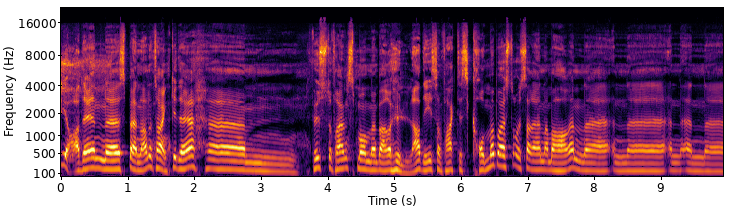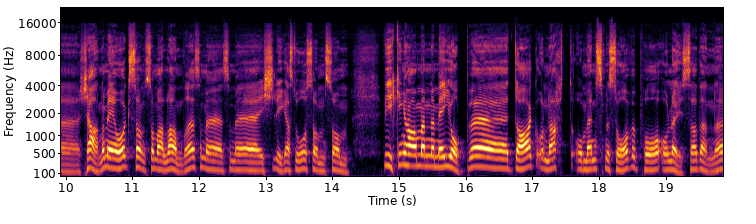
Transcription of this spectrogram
Ja, det er en uh, spennende tanke, det. Um, først og fremst må vi bare hylle de som faktisk kommer på Østerhus Arena. Vi har en, eh, en, eh, en, en kjerne med òg, som, som, alle andre, som er, som er, ikke like stor som, som Viking har. Men vi jobber dag og natt og mens vi sover på å løse denne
